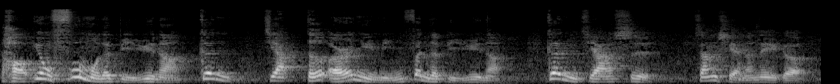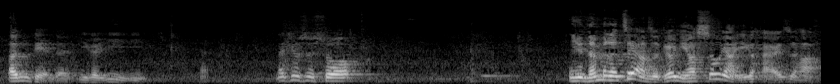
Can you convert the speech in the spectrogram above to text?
好，用父母的比喻呢，更加得儿女名分的比喻呢，更加是彰显了那个恩典的一个意义。那就是说，你能不能这样子？比如你要收养一个孩子哈，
